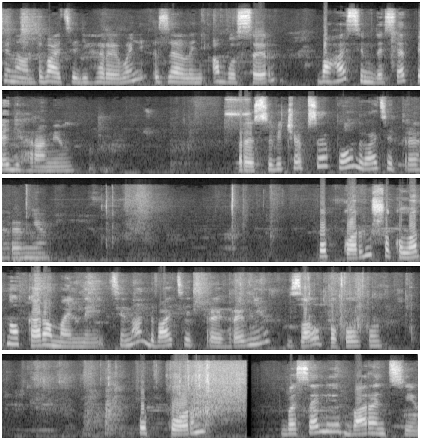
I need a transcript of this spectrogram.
ціна 20 гривень, зелень або сир, вага 75 грамів. Рисові чипси по 23 гривні. Попкорн шоколадно-карамельний. Ціна 23 гривні за упаковку. Попкорн веселі баранці.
